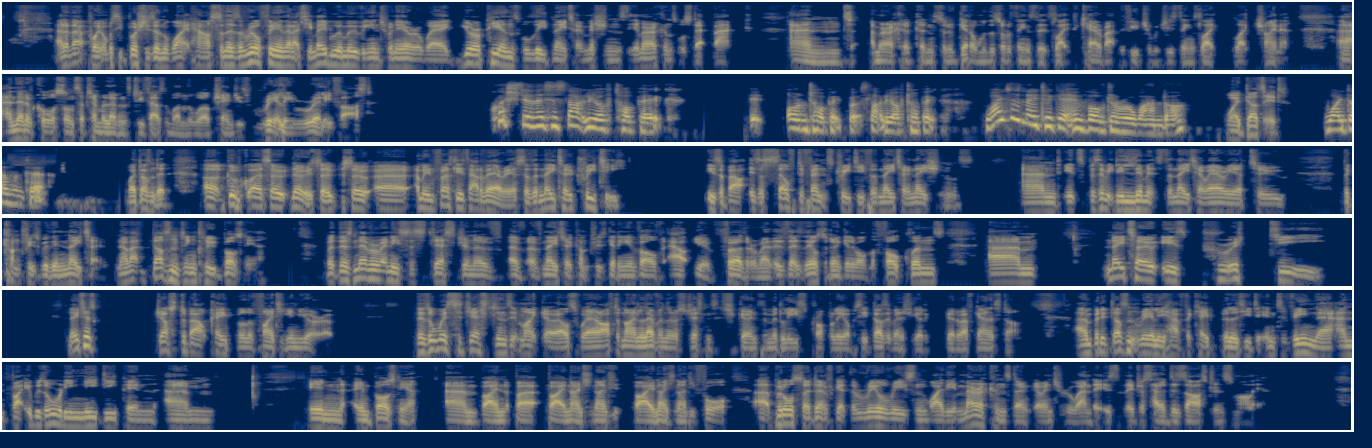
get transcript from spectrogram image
and at that point, obviously Bush is in the White House, and there's a real feeling that actually maybe we're moving into an era where Europeans will lead NATO missions, the Americans will step back, and America can sort of get on with the sort of things that it's like to care about in the future, which is things like like China. Uh, and then, of course, on September 11th, 2001, the world changes really, really fast. Question: This is slightly off topic, on topic but slightly off topic. Why does NATO get involved in Rwanda? Why does it? Why doesn't it? Doesn't it? Uh, good. Uh, so no. So so. Uh, I mean, firstly, it's out of area. So the NATO treaty is about is a self defense treaty for NATO nations, and it specifically limits the NATO area to the countries within NATO. Now that doesn't include Bosnia, but there's never any suggestion of, of, of NATO countries getting involved out, you know, further. Away. They also don't get involved in the Falklands. Um, NATO is pretty, NATO's just about capable of fighting in Europe. There's always suggestions it might go elsewhere. After 9-11, there are suggestions it should go into the Middle East properly. Obviously, it does eventually go to, go to Afghanistan. Um, but it doesn't really have the capability to intervene there. And, but it was already knee deep in, um, in, in Bosnia. Um, by, by, by 1990, by 1994. Uh, but also don't forget the real reason why the Americans don't go into Rwanda is that they've just had a disaster in Somalia.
